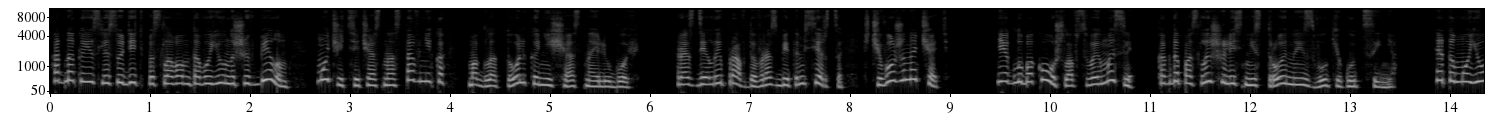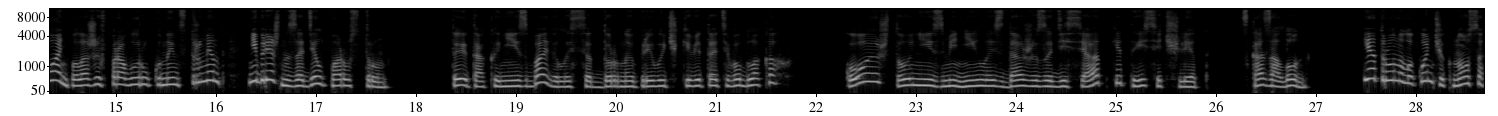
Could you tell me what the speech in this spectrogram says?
однако, если судить по словам того юноши в белом, мучить сейчас наставника могла только несчастная любовь. Раздела и правда в разбитом сердце. С чего же начать? Я глубоко ушла в свои мысли, когда послышались нестройные звуки гуциня. Это мой юань, положив правую руку на инструмент, небрежно задел пару струн. «Ты так и не избавилась от дурной привычки витать в облаках?» «Кое-что не изменилось даже за десятки тысяч лет», — сказал он. Я тронула кончик носа,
